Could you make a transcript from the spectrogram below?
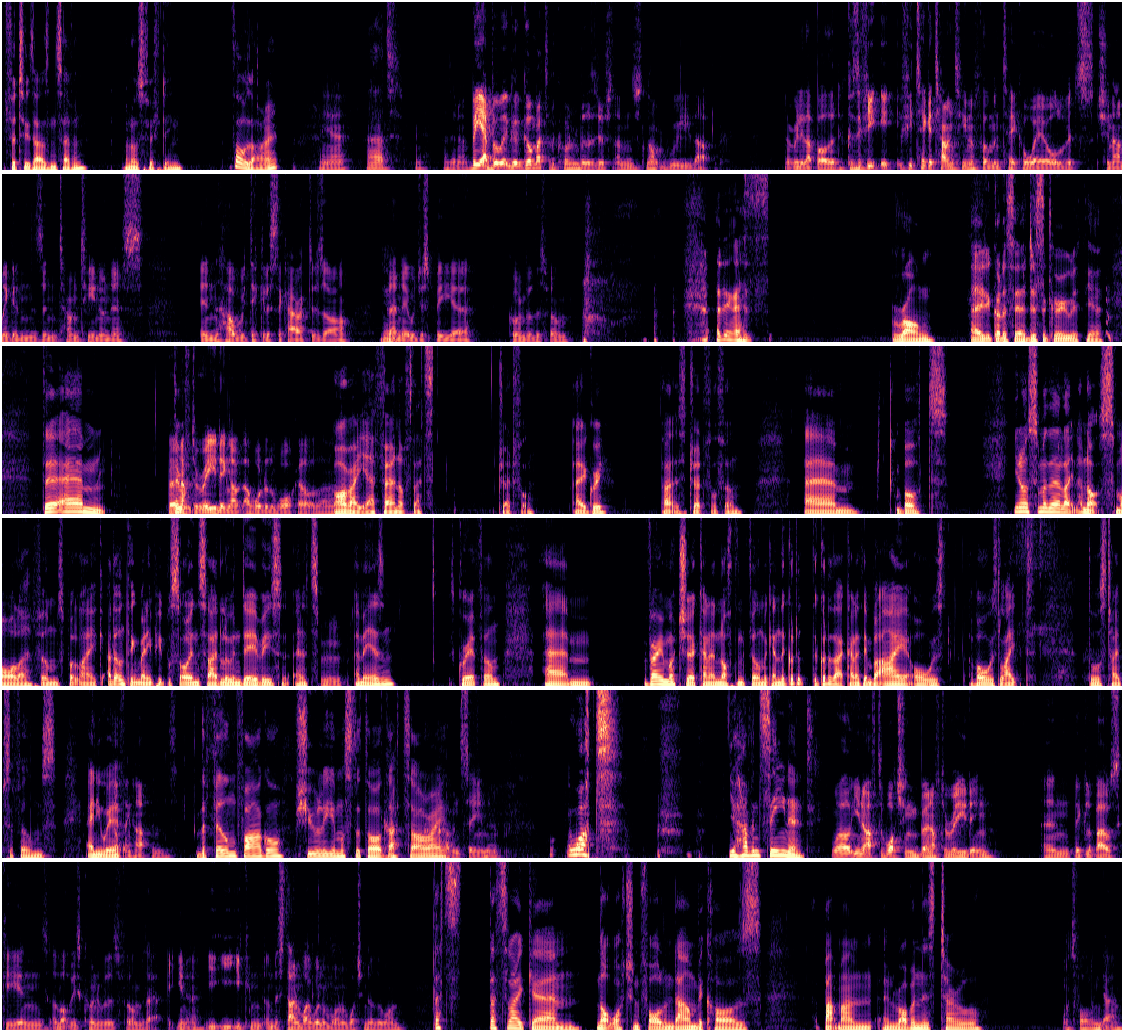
for 2007 when I was 15. I thought it was all right. Yeah, that's, yeah, I don't know. But yeah, but go- going back to the Coen Brothers, just I'm just not really that, not really that bothered. Because if you if you take a Tarantino film and take away all of its shenanigans and Tarantino ness, in how ridiculous the characters are, Yeah. then it would just be a Coen Brothers film. I think that's wrong. I got to say I disagree with you. The um. But There- after reading, I, I wanted to walk out of that. All right, yeah, fair enough. That's dreadful. I agree. That is a dreadful film. Um, but you know, some of their like not smaller films, but like I don't think many people saw Inside Llewyn Davies, and it's Mm. amazing. It's a great film. Um, very much a kind of nothing film again. They're good at they're good at that kind of thing. But I always I've always liked those types of films. Anyway, Nothing happens. the film Fargo. Surely you must have thought that's all right. I haven't seen it. What? you haven't seen it? Well, you know, after watching Burn After Reading and Big Lebowski and a lot of these Coen Brothers films, I, you know, you, you, you can understand why I wouldn't want to watch another one. That's that's like um, not watching Falling Down because Batman and Robin is terrible. What's falling down?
